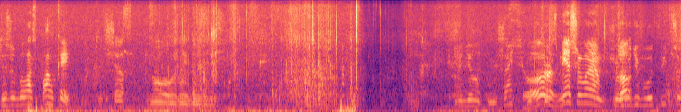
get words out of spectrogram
Ты же была с палкой. Сейчас нового найду здесь. Что делать, помешать? Все, размешиваем. Что, Да- люди будут пить что?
